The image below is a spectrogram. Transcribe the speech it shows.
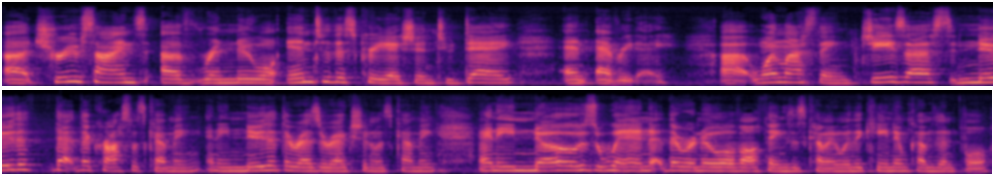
uh, true signs of renewal into this creation today and every day. Uh, one last thing Jesus knew that, that the cross was coming, and he knew that the resurrection was coming, and he knows when the renewal of all things is coming, when the kingdom comes in full.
